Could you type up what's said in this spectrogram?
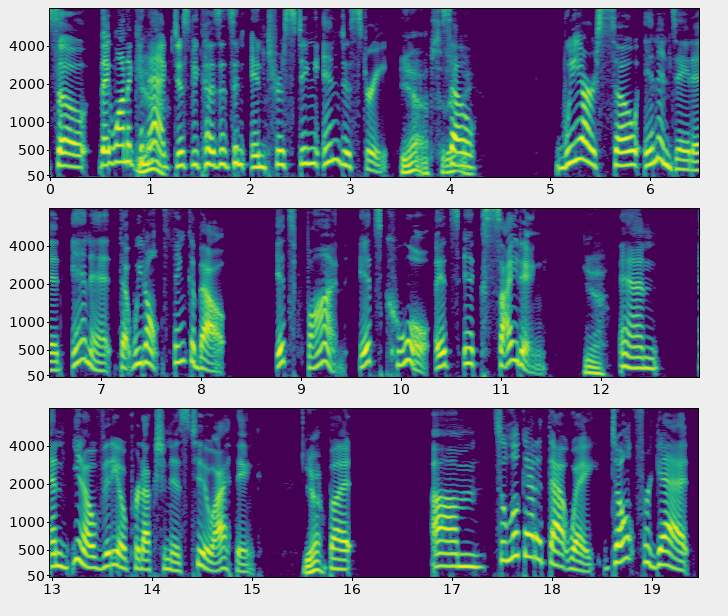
So they want to Yeah. connect just because it's an interesting industry. yeah, absolutely. So we are so inundated in it that we don't think about it's fun, it's cool, it's exciting. yeah. And and you know, video production is too, I think. Yeah. But um, so look at it that way. Don't forget,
